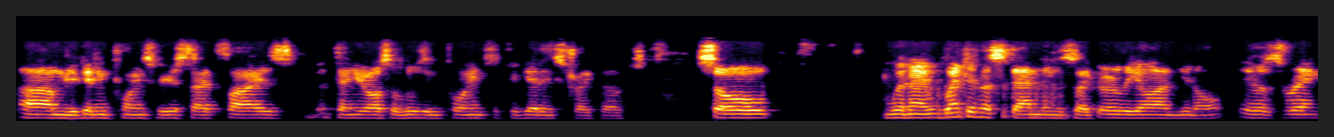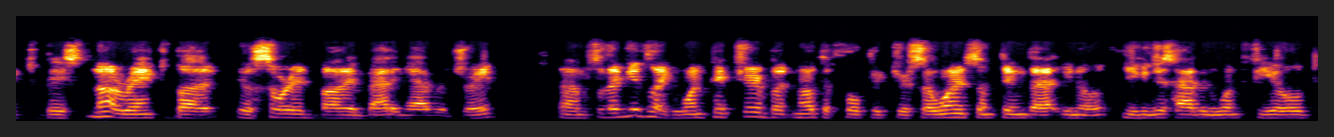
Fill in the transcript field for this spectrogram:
Um, you're getting points for your sac but then you're also losing points if you're getting strikeouts. So when I went in the standings, like early on, you know, it was ranked based, not ranked, but it was sorted by batting average, right? Um, so that gives like one picture, but not the full picture. So I wanted something that, you know, you can just have in one field,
